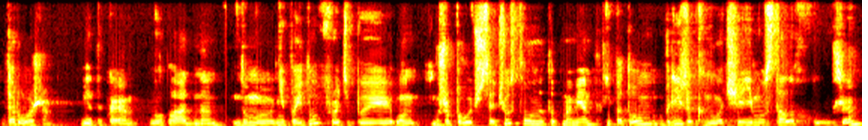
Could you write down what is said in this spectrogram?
дороже. Я такая, ну ладно. Думаю, не пойду. Вроде бы он уже получше себя чувствовал на тот момент. И потом, ближе к ночи, ему стало хуже.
